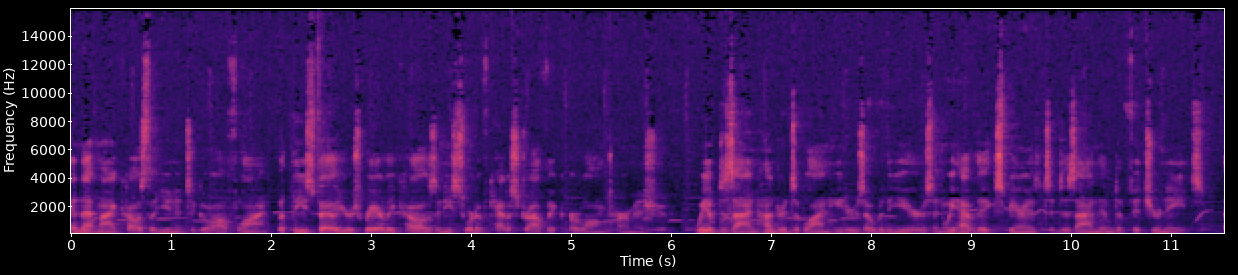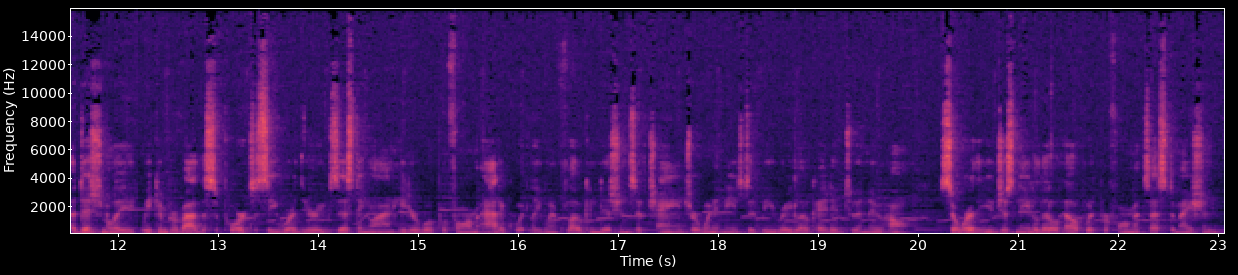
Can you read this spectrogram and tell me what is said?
and that might cause the unit to go offline. But these failures rarely cause any sort of catastrophic or long term issue. We have designed hundreds of line heaters over the years, and we have the experience to design them to fit your needs. Additionally, we can provide the support to see whether your existing line heater will perform adequately when flow conditions have changed or when it needs to be relocated to a new home. So whether you just need a little help with performance estimation,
